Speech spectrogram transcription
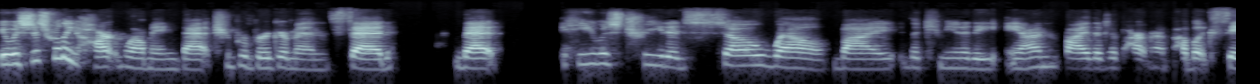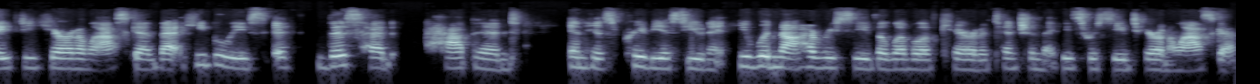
it was just really heartwarming that Trooper Bruggeman said that he was treated so well by the community and by the Department of Public Safety here in Alaska that he believes if this had happened in his previous unit, he would not have received the level of care and attention that he's received here in Alaska.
